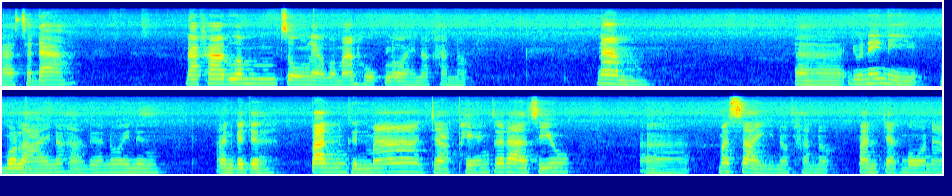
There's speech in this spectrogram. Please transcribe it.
ลาซาด้าราคารวมทรงแล้วประมาณหกร้อยนะคะเนาะน้ำอยู่ในนี่บ่หลายนะคะเหลือน้อยหนึง อันก็จะปั้นขึ้นมาจากแผงโซดาซลล์เอ่อมาใส่เนาะค่ะเนาะปั้นจากบ่อน้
